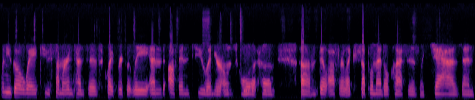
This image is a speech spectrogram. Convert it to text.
when you go away to summer intensives quite frequently and often to in your own school at home, um, they'll offer like supplemental classes like jazz and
